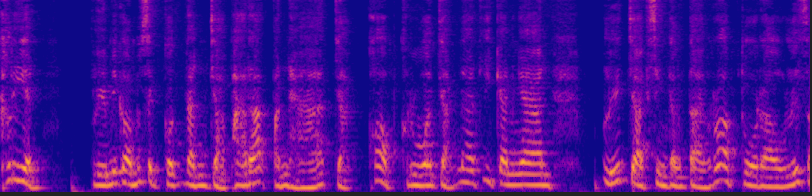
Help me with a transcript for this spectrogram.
เครียดหรือมีความรู้สึกกดดันจากภาระปัญหาจากครอบครัวจากหน้าที่การงาน หรือจากสิ่งต่างๆ รอบตัวเราหรือส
